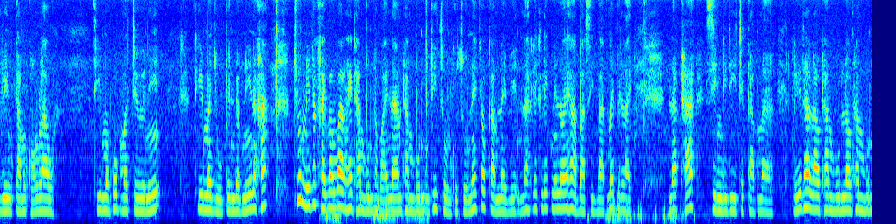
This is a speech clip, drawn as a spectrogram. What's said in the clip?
เวรกรรมของเรา ที่มาพบมาเจอนี้ ที่มาอยู่เป็นแบบนี้นะคะ ช่วงนี้ถ้าใครว่างๆให้ทำบุญถวายน้ำทำบุญอุทิศส่วนกุศลให้เจ้ากรรมนายเวรนะ เล็กๆน้อยๆห้าบาทสิบาทไม่เป็นไรนะคะ สิ่งดีๆจะกลับมา หรือถ้าเราทำบุญเราทำบุญ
